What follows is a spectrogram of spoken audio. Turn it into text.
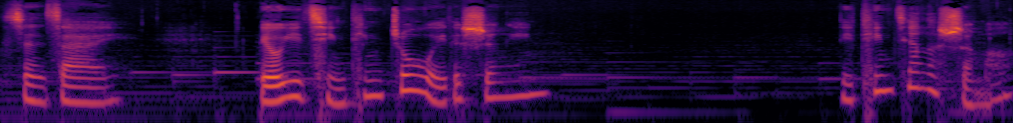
现在，留意倾听周围的声音。你听见了什么？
